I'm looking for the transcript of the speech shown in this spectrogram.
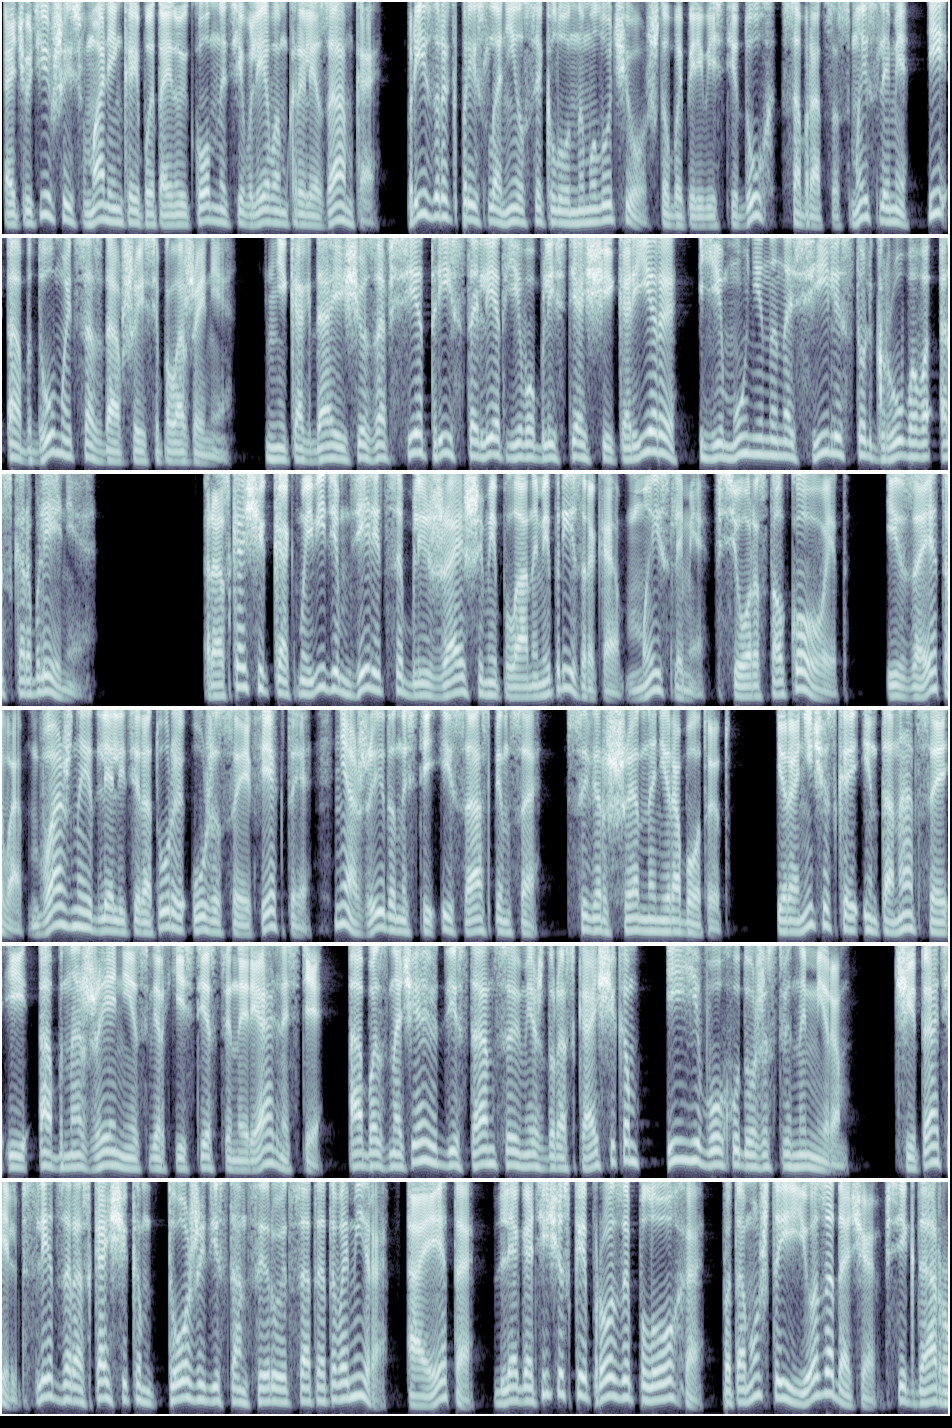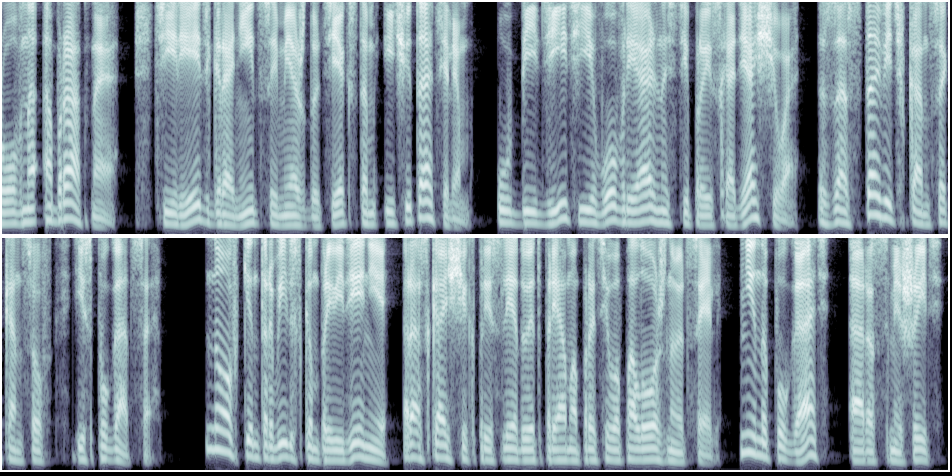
Очутившись в маленькой потайной комнате в левом крыле замка, призрак прислонился к лунному лучу, чтобы перевести дух, собраться с мыслями и обдумать создавшееся положение. Никогда еще за все 300 лет его блестящей карьеры ему не наносили столь грубого оскорбления. Рассказчик, как мы видим, делится ближайшими планами призрака, мыслями, все растолковывает. Из-за этого важные для литературы ужаса эффекты, неожиданности и саспенса совершенно не работают. Ироническая интонация и обнажение сверхъестественной реальности обозначают дистанцию между рассказчиком и его художественным миром. Читатель вслед за рассказчиком тоже дистанцируется от этого мира, а это для готической прозы плохо, потому что ее задача всегда ровно обратная — стереть границы между текстом и читателем, убедить его в реальности происходящего, заставить в конце концов испугаться. Но в кентервильском привидении рассказчик преследует прямо противоположную цель — не напугать, а рассмешить.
